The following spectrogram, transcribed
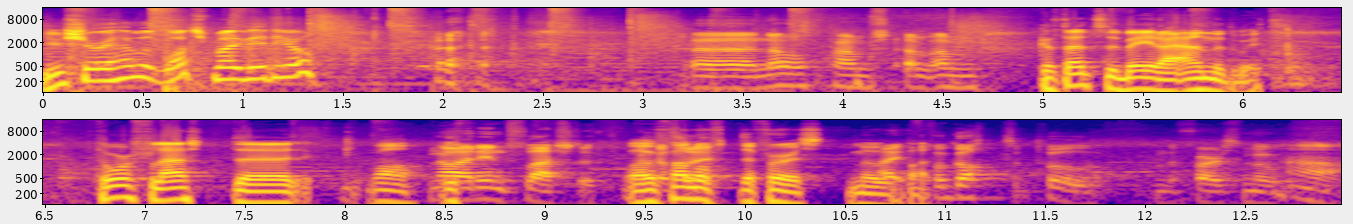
You sure you haven't watched my video? Uh, no, I'm, I'm, I'm Because that's the beta I ended with. Thor flashed the well. no, it, I didn't flash it. well, it because fell I- off the first move, but I but forgot to pull on the first move. Oh.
